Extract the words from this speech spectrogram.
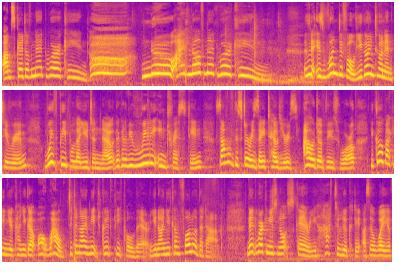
I'm scared of networking. no, I love networking. Isn't it? It's wonderful. You go into an empty room with people that you don't know. They're going to be really interesting. Some of the stories they tell you is out of this world. You go back in your car and you go, oh, wow, didn't I meet good people there? You know, and you can follow that up. Networking is not scary. You have to look at it as a way of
